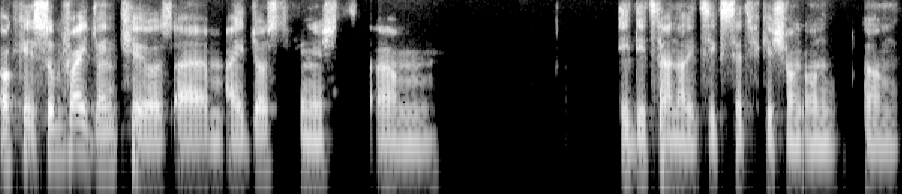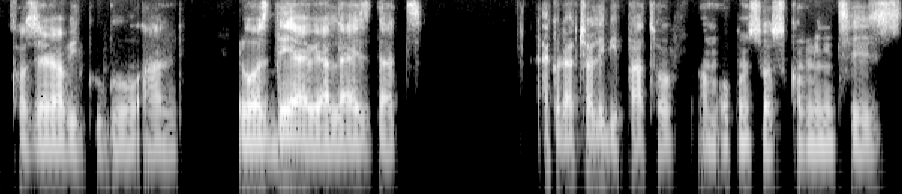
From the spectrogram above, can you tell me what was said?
Okay, so before I joined CHAOSS, um, I just finished um a data analytics certification on um Coursera with Google, and it was there I realized that I could actually be part of um open source communities,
